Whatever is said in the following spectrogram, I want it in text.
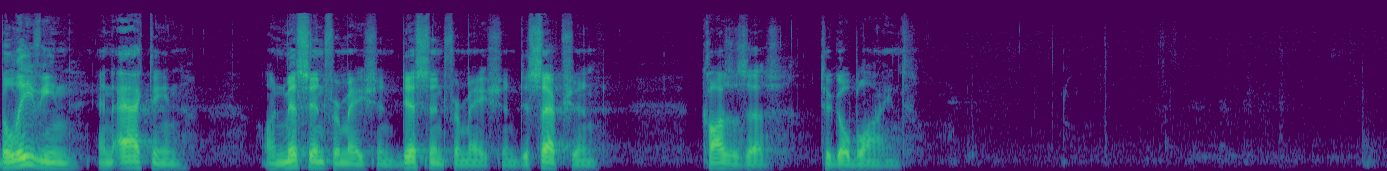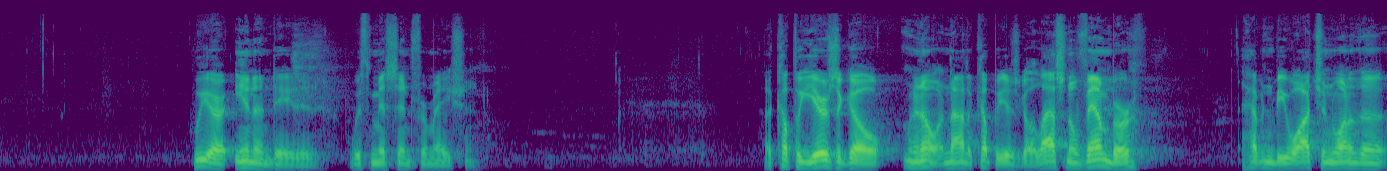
Believing and acting on misinformation, disinformation, deception causes us to go blind. We are inundated with misinformation. A couple years ago, no, not a couple years ago, last November, I happened to be watching one of the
